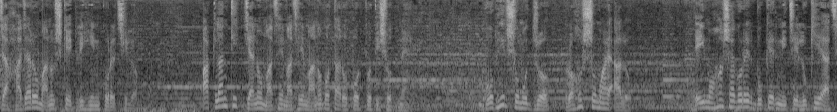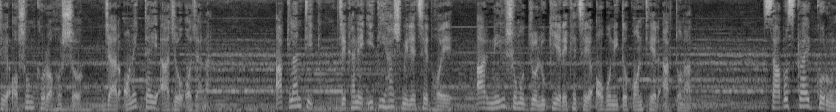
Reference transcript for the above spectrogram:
যা হাজারো মানুষকে গৃহীন করেছিল। আটলান্টিক যেন মাঝে মাঝে মানবতার ওপর প্রতিশোধ নেয়। গভীর সমুদ্র, রহস্যময় আলো। এই মহাসাগরের বুকের নিচে লুকিয়ে আছে অসংখ্য রহস্য, যার অনেকটাই আজও অজানা। আটলান্টিক যেখানে ইতিহাস মিলেছে ভয়ে, আর নীল সমুদ্র লুকিয়ে রেখেছে অবনীত কণ্ঠের আর্তনাদ। সাবস্ক্রাইব করুন,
